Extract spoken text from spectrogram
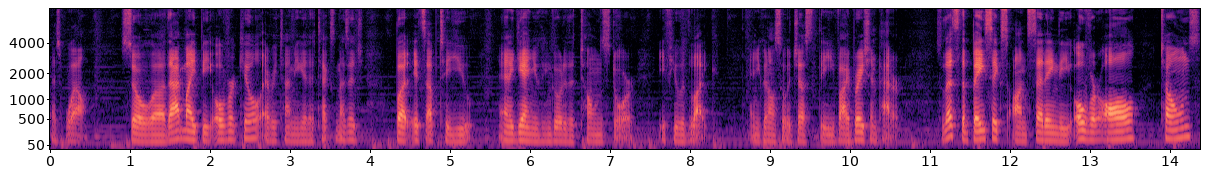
as well. So uh, that might be overkill every time you get a text message, but it's up to you. And again, you can go to the tone store if you would like. And you can also adjust the vibration pattern. So that's the basics on setting the overall tones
